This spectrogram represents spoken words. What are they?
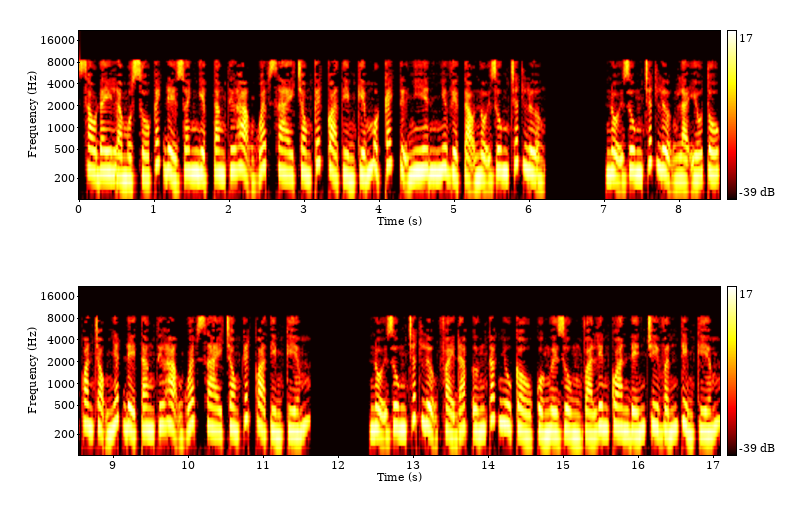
Sau đây là một số cách để doanh nghiệp tăng thứ hạng website trong kết quả tìm kiếm một cách tự nhiên như việc tạo nội dung chất lượng. Nội dung chất lượng là yếu tố quan trọng nhất để tăng thứ hạng website trong kết quả tìm kiếm. Nội dung chất lượng phải đáp ứng các nhu cầu của người dùng và liên quan đến truy vấn tìm kiếm.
